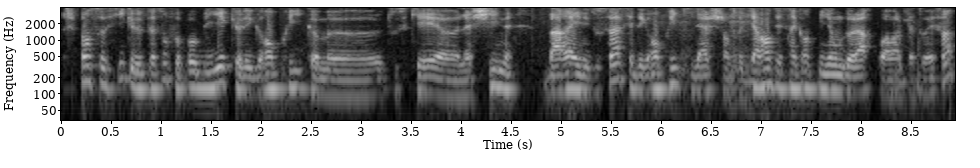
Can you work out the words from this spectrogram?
je pense aussi que de toute façon, faut pas oublier que les grands prix comme euh, tout ce qui est euh, la Chine, Bahreïn et tout ça, c'est des grands prix qui lâchent entre 40 et 50 millions de dollars pour avoir le plateau F1.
